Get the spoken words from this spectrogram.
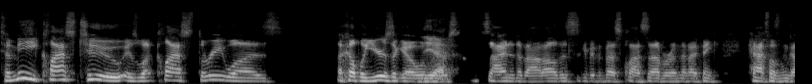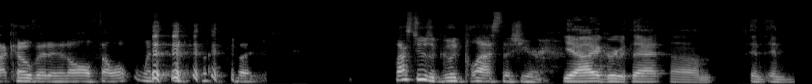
to me class two is what class three was a couple years ago when yeah. we were excited about oh this is gonna be the best class ever and then I think half of them got COVID and it all fell went, but class two is a good class this year. Yeah, I agree with that. Um, and and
